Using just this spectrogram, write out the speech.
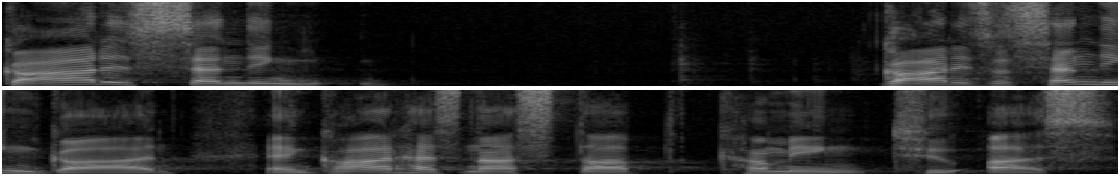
God is sending God is ascending God, and God has not stopped coming to us.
